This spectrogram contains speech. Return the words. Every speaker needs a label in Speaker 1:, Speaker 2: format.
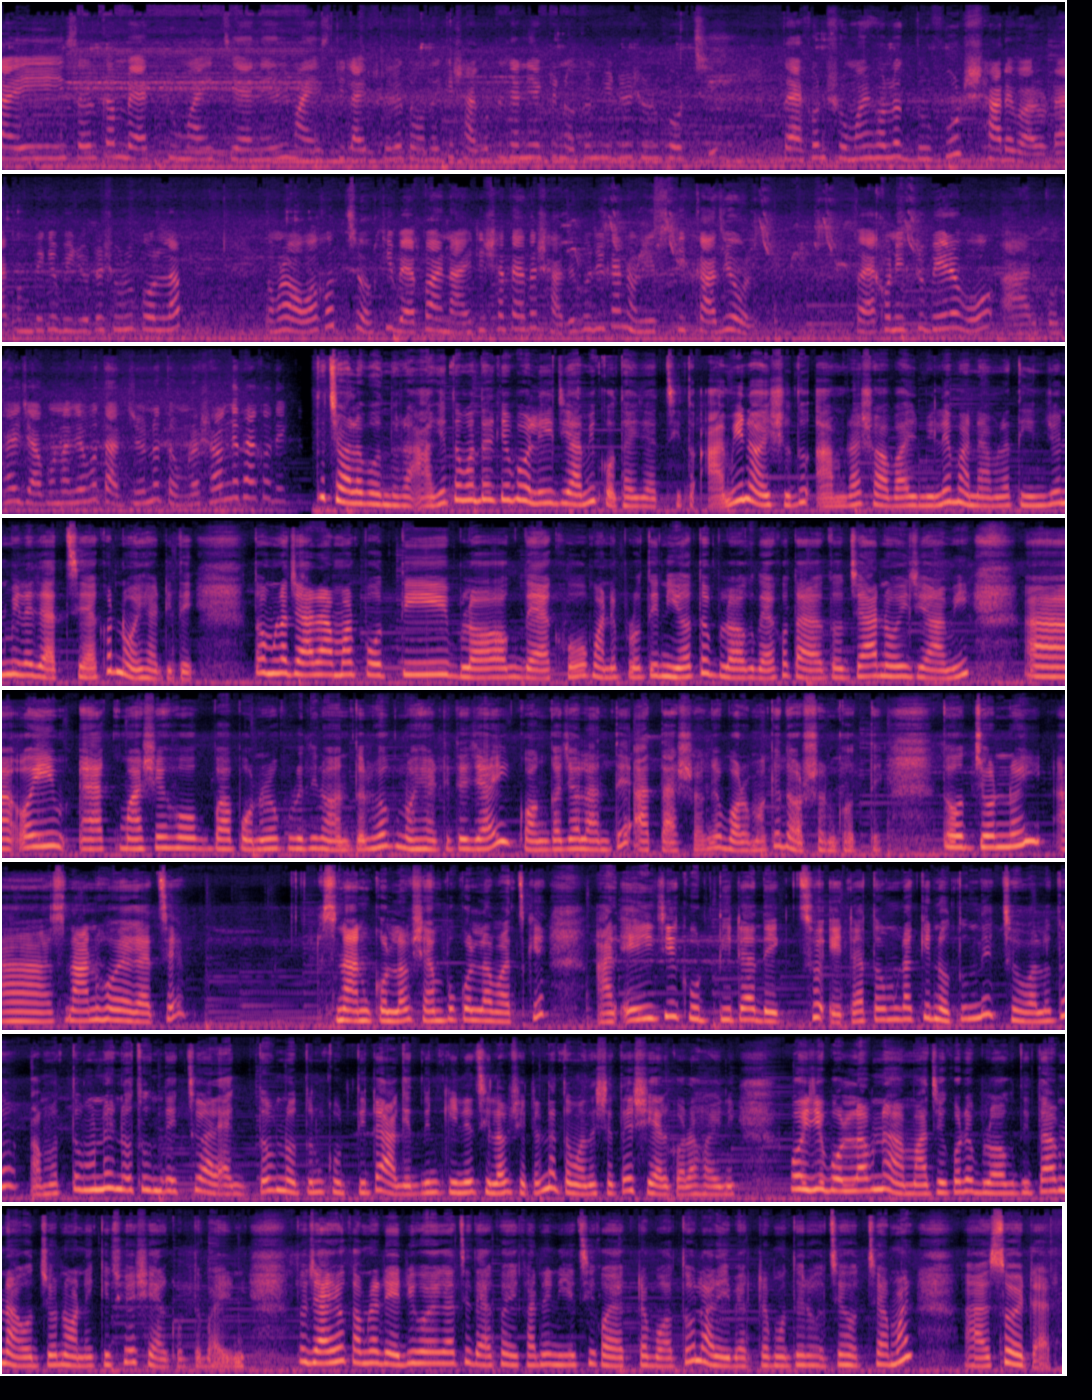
Speaker 1: Guys welcome back to my channel my S T লাইফস্টাইলে তোমাদেরকে স্বাগত জানিয়ে একটা নতুন ভিডিও শুরু করছি। তো এখন সময় হলো দুপুর সাড়ে বারোটা। এখন থেকে ভিডিওটা শুরু করলাম। তোমরা অবাক হচ্ছ? কি ব্যাপার? নাইটির সাথে এত সাজুগুজু কেন? লিপস্টিক কাজল। তো এখন একটু বেরোবো, আর কোথায় যাব না যাব তার জন্য তোমরা সঙ্গে থাকো দেখ
Speaker 2: তো চলো বন্ধুরা, আগে তোমাদেরকে বলি যে আমি কোথায় যাচ্ছি। তো আমি নয়, শুধু আমরা সবাই মিলে মানে আমরা তিনজন মিলে যাচ্ছি এখন নৈহাটিতে। তোমরা যারা আমার প্রতি ব্লগ দেখো মানে প্রতিনিয়ত ব্লগ দেখো, তারা তো জানোই যে আমি ওই এক মাসে হোক বা পনেরো কুড়ি দিন অন্তর হোক নৈহাটিতে যাই, গঙ্গা জল আনতে আর তার সঙ্গে বড় মাকে দর্শন করতে। তো ওর জন্যই স্নান হয়ে গেছে। স্নান করলাম, শ্যাম্পু করলাম আজকে। আর এই যে কুর্তিটা দেখছ, এটা তোমরা কি নতুন দেখছ বলো তো? আমার তো মনে হয় নতুন দেখছ। আর একদম নতুন কুর্তিটা আগের দিন কিনেছিলাম, সেটা না তোমাদের সাথে শেয়ার করা হয়নি। ওই যে বললাম না, মাঝে করে ব্লগ দিতাম না, ওর জন্য অনেক কিছুই শেয়ার করতে পারিনি। তো যাই হোক, আমরা রেডি হয়ে গেছি। দেখো, এখানে নিয়েছি কয়েকটা বোতল, আর এই ব্যাগটার মধ্যে রয়েছে হচ্ছে আমার সোয়েটার।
